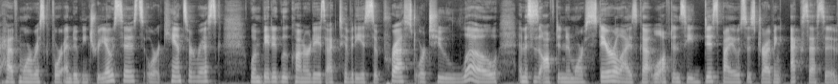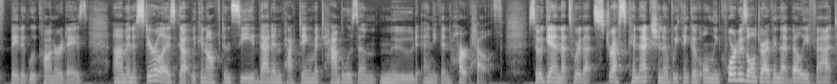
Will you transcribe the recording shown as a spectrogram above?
have more risk for endometriosis or cancer risk. When beta glucuronidase activity is suppressed or too low, and this is often in a more sterilized gut, we'll often see dysbiosis dysbiosis driving excessive beta glucuronidase. Um, in a sterilized gut, we can often see that impacting metabolism, mood, and even heart health. So, again, that's where that stress connection of we think of only cortisol driving that belly fat,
